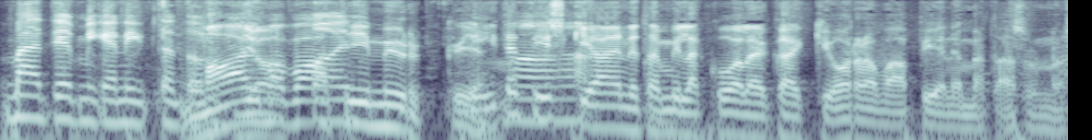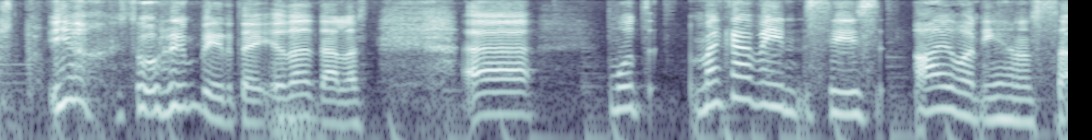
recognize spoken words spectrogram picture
Mä en tiedä, mikä niiden on. Maailma Joo. vaatii myrkkyjä. niitä tiskiaineita, millä kuolee kaikki oravaa pienemmät asunnosta. Joo, suurin piirtein jotain tällaista. Öö, Mutta mä kävin siis aivan ihanassa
